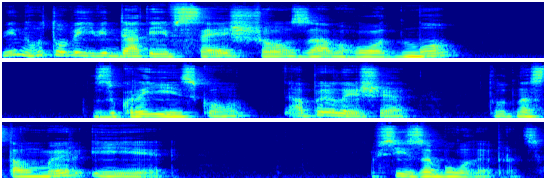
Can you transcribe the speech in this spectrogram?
він готовий віддати їй все, що завгодно з українського, аби лише тут настав мир і всі забули про це.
